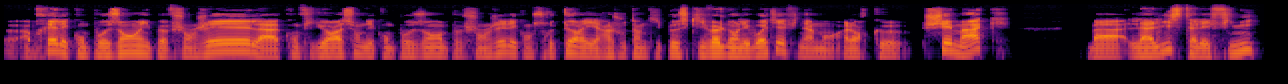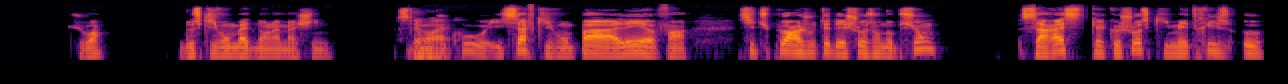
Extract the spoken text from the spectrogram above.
euh, après les composants ils peuvent changer, la configuration des composants peuvent changer, les constructeurs ils rajoutent un petit peu ce qu'ils veulent dans les boîtiers finalement. Alors que chez Mac, bah, la liste elle est finie, tu vois, de ce qu'ils vont mettre dans la machine. C'est Donc vrai. du coup, ils savent qu'ils vont pas aller. Enfin, si tu peux rajouter des choses en option, ça reste quelque chose qu'ils maîtrisent eux.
